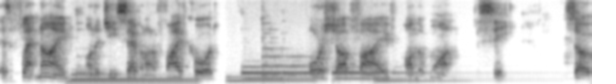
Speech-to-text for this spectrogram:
there's a flat nine on a G7 on a five chord, or a sharp five on the one, the C. So.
